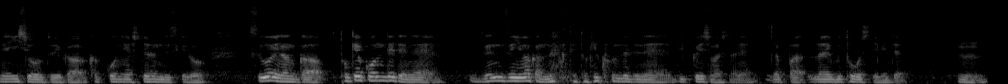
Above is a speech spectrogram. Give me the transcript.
ね、衣装というか格好にはしてるんですけど、すごいなんか溶け込んでてね、全然違和感なくて溶け込んでてね、びっくりしましたね。やっぱライブ通してみて。うん。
